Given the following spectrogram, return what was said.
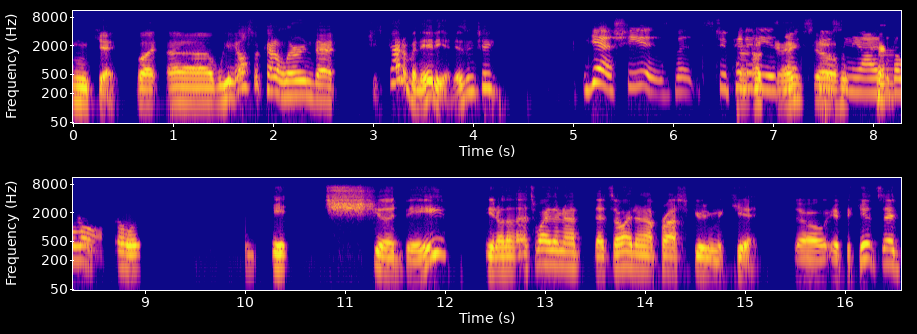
Okay, but uh, we also kind of learned that she's kind of an idiot, isn't she? Yeah, she is, but stupidity is no excuse so in the eyes of the law. So it should be. You know, that's why they're not. That's why they're not prosecuting the kid. So if the kid said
